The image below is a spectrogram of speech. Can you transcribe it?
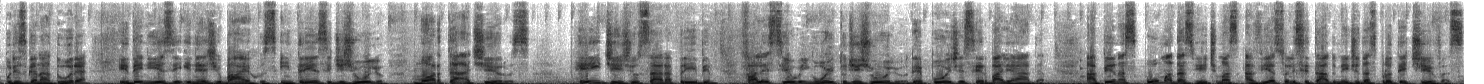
por esganadura e Denise Inês de Bairros em 13 de julho, morta a tiros. Heide Jussara Pribe faleceu em 8 de julho, depois de ser baleada. Apenas uma das vítimas havia solicitado medidas protetivas.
